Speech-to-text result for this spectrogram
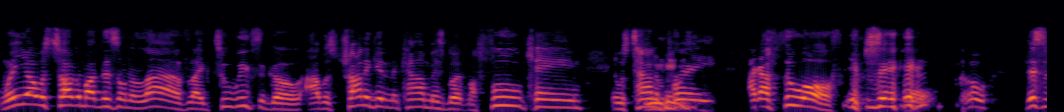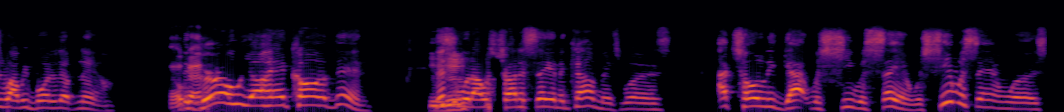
when y'all was talking about this on the live like two weeks ago, I was trying to get in the comments, but my food came. It was time to Mhm. pray. I got threw off. You know what I'm saying? So this is why we brought it up now. Okay. The girl who y'all had called in, this is Mhm. what I was trying to say in the comments was I totally got what she was saying. What she was saying was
